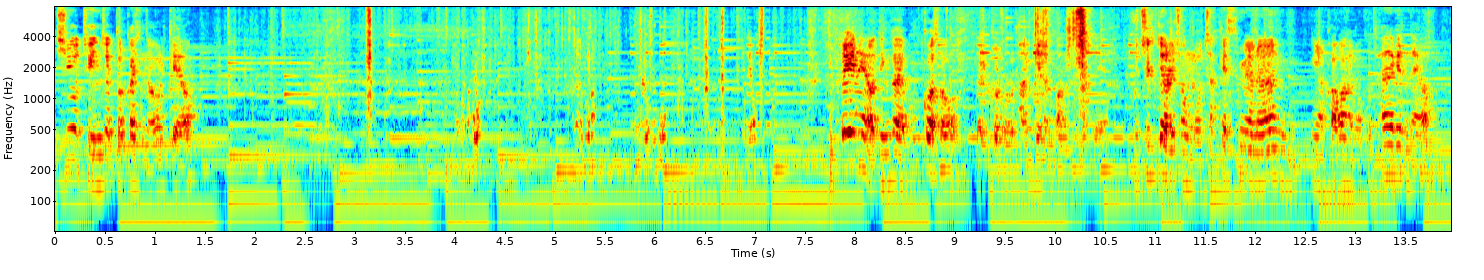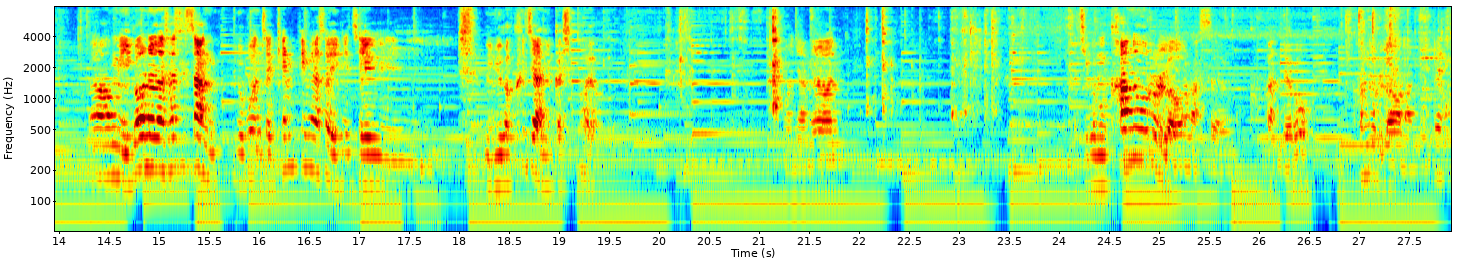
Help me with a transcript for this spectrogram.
CO2 인젝터까지 넣을게요. 프레임에 어딘가에 묶어서 벨크로로 당기는 방식이에요. 붙일 데를 정 못 찾겠으면은 그냥 가방에 넣고 타야겠네요. 다음 이거는 사실상 이번 제 캠핑에서 이게 제일 의미가 크지 않을까 싶어요 뭐냐면 지금은 카누를 넣어놨어요. 반대로 카누를 넣어놨는데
